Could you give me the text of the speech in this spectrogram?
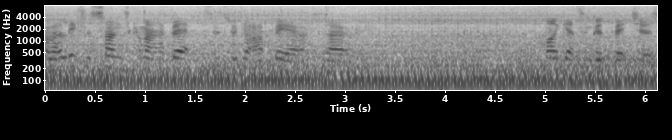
Well, at least the sun's come out a bit since we got up here, so might get some good pictures.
